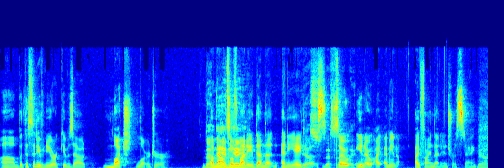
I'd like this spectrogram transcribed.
Um, but the city of New York gives out much larger Than amounts of money than the NEA Yes, does. So, you know, I, I mean, I find that interesting. Yeah.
